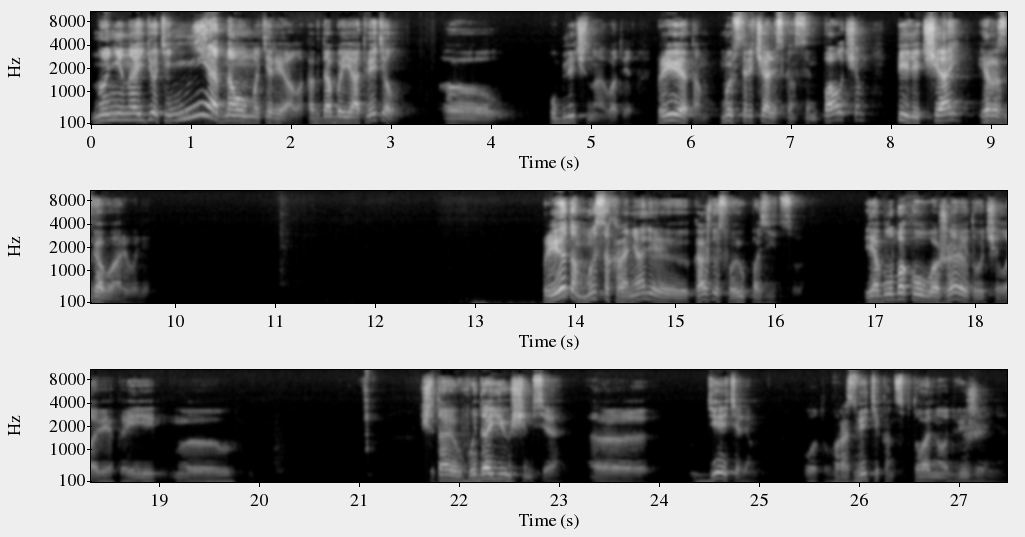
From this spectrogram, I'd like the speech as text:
Но не найдете ни одного материала, когда бы я ответил э, публично в ответ. При этом мы встречались с Константином Павловичем, пили чай и разговаривали. При этом мы сохраняли каждый свою позицию. Я глубоко уважаю этого человека и э, считаю выдающимся э, деятелем вот, в развитии концептуального движения.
